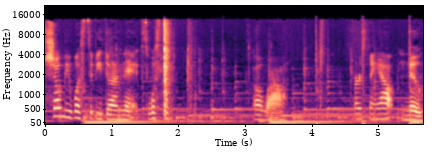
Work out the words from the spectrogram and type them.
show me what's to be done next. What's the Oh wow. First thing out, no.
